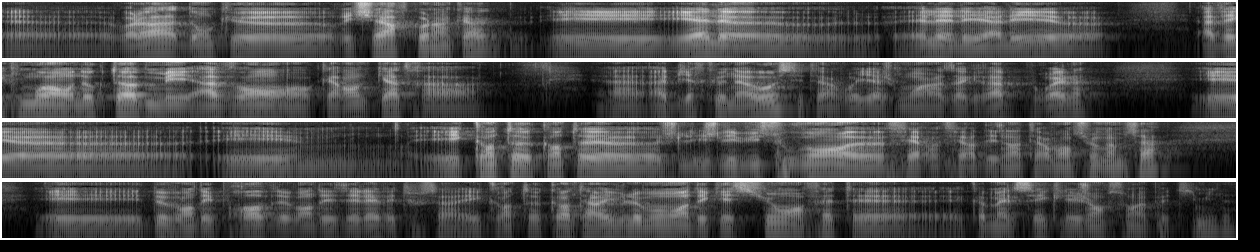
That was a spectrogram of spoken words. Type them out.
voilà, donc Richard Kolinka. Et, et elle, elle, elle est allée avec moi en octobre, mais avant, en 44, à, à, Birkenau. C'était un voyage moins agréable pour elle. Et, euh, et, et quand, quand euh, je l'ai- vu souvent euh, faire, faire des interventions comme ça, et devant des profs, devant des élèves et tout ça, et quand, quand arrive le moment des questions, en fait, comme elle sait que les gens sont un peu timides,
